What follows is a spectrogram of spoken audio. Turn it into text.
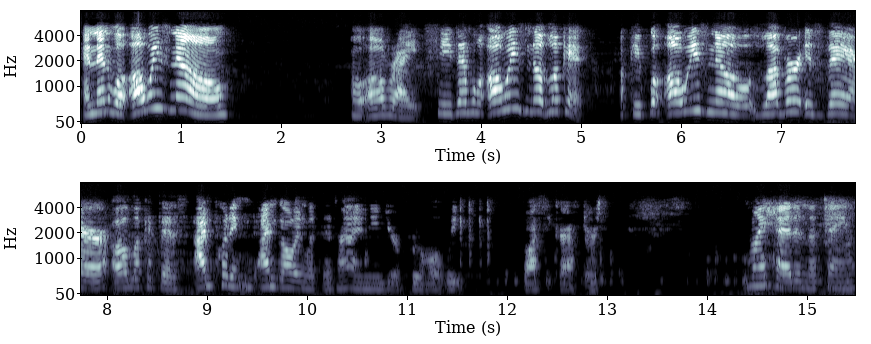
And then we'll always know. Oh, all right. See, then we'll always know. Look at. Okay, we'll always know lover is there. Oh, look at this. I'm putting. I'm going with this. I don't need your approval. We, bossy crafters. My head in the thing.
